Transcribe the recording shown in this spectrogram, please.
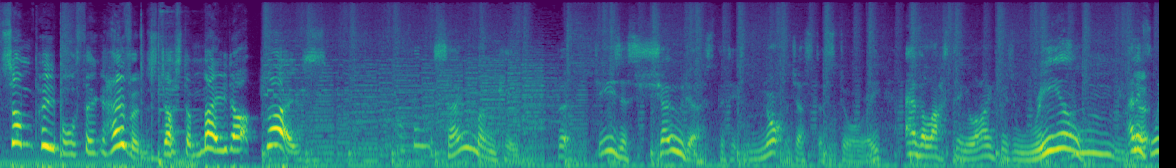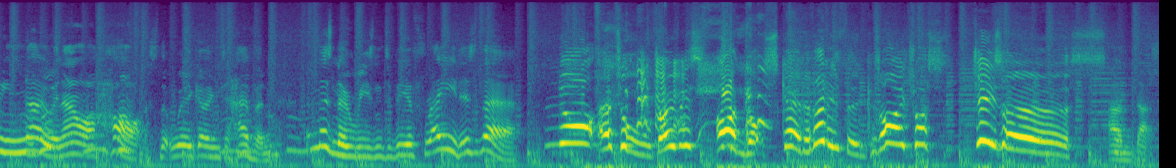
Some people think heaven's just a made up place. I think so, Monkey. But Jesus showed us that it's not just a story. Everlasting life is real. Mm, and if we know in our mm-hmm. hearts that we're going to heaven, mm-hmm. then there's no reason to be afraid, is there? Not at all, Jovis. I'm not scared of anything because I trust Jesus. And that's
